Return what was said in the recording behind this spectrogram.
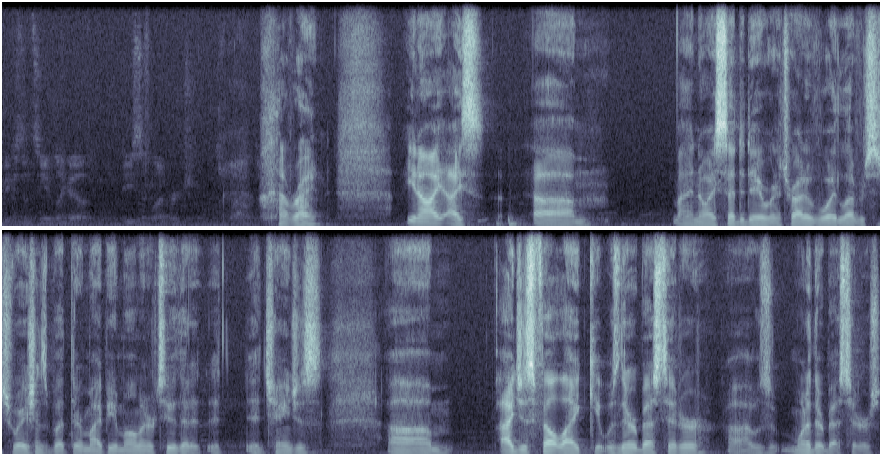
Because it seems like a decent leverage right? You know, I, I um, I know I said today we're going to try to avoid leverage situations, but there might be a moment or two that it, it, it changes. Um, I just felt like it was their best hitter. Uh, it was one of their best hitters,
